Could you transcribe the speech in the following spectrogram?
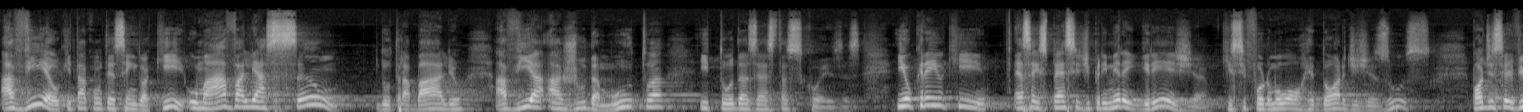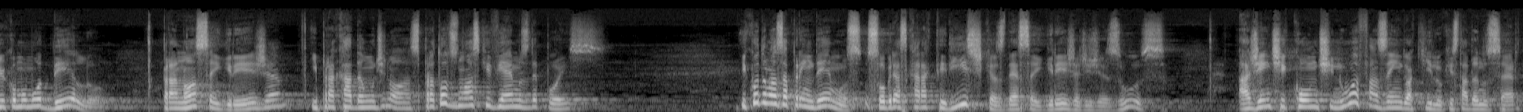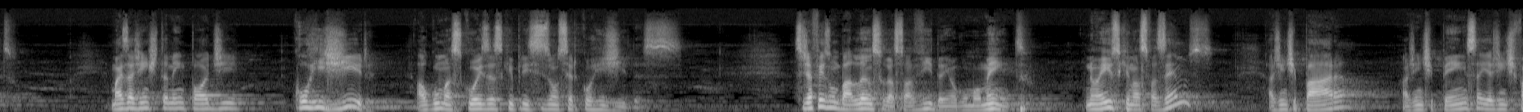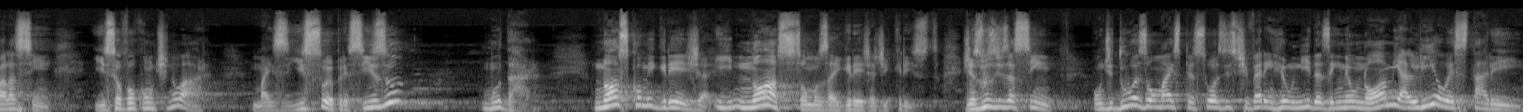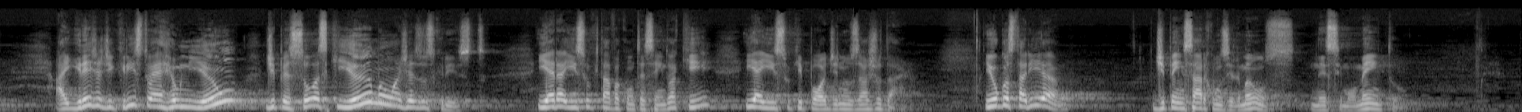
havia o que está acontecendo aqui, uma avaliação do trabalho, havia ajuda mútua e todas estas coisas. E eu creio que essa espécie de primeira igreja que se formou ao redor de Jesus pode servir como modelo para a nossa igreja e para cada um de nós, para todos nós que viemos depois. E quando nós aprendemos sobre as características dessa igreja de Jesus, a gente continua fazendo aquilo que está dando certo, mas a gente também pode corrigir algumas coisas que precisam ser corrigidas. Você já fez um balanço da sua vida em algum momento? Não é isso que nós fazemos? A gente para, a gente pensa e a gente fala assim: isso eu vou continuar, mas isso eu preciso mudar. Nós, como igreja, e nós somos a igreja de Cristo. Jesus diz assim: Onde duas ou mais pessoas estiverem reunidas em meu nome, ali eu estarei. A igreja de Cristo é a reunião de pessoas que amam a Jesus Cristo. E era isso que estava acontecendo aqui, e é isso que pode nos ajudar. E eu gostaria de pensar com os irmãos, nesse momento,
